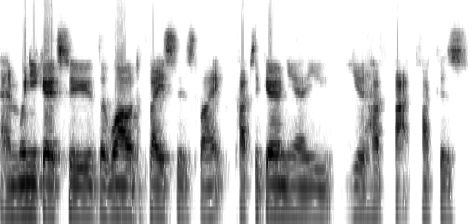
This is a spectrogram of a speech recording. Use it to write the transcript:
And when you go to the wild places like Patagonia, you you have backpackers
